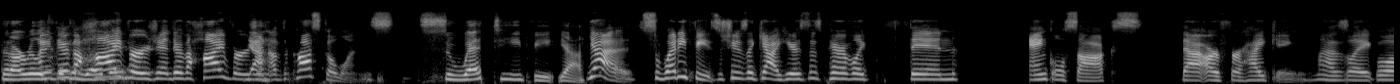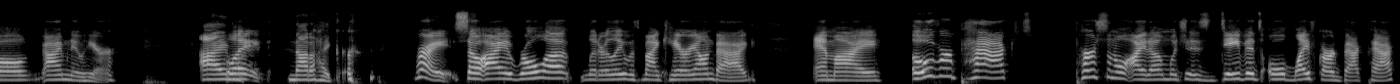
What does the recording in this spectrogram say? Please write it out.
that are really I mean, they're the high version. They're the high version Yeah. of the Costco ones. sweaty feet? Yeah. Yeah, sweaty feet. So she was like, "Yeah, here's this pair of like thin ankle socks that are for hiking." I was like, "Well, I'm new here." I'm like, not a hiker. right. So I roll up literally with my carry-on bag, and my overpacked personal item, which is David's old lifeguard backpack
